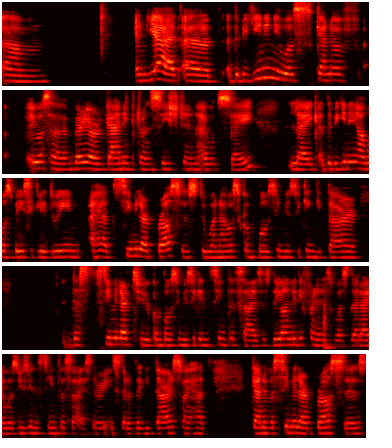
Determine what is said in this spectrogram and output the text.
Um, and yeah, uh, at the beginning it was kind of it was a very organic transition, I would say. Like at the beginning, I was basically doing I had similar process to when I was composing music in guitar, just similar to composing music in synthesizers. The only difference was that I was using a synthesizer instead of the guitar, so I had kind of a similar process,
